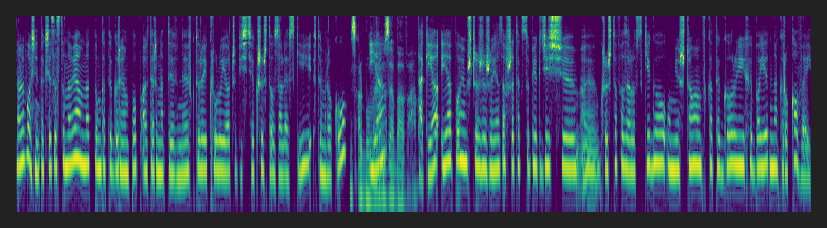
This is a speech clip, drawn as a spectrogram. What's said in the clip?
No ale właśnie, tak się zastanawiałam nad tą kategorią pop alternatywny, w której króluje oczywiście Krzysztof Zalewski w tym roku. Z albumem ja, Zabawa. Tak, ja, ja powiem szczerze, że ja zawsze tak sobie gdzieś e, Krzysztofa Zalewskiego umieszczałam w kategorii chyba jednak rockowej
